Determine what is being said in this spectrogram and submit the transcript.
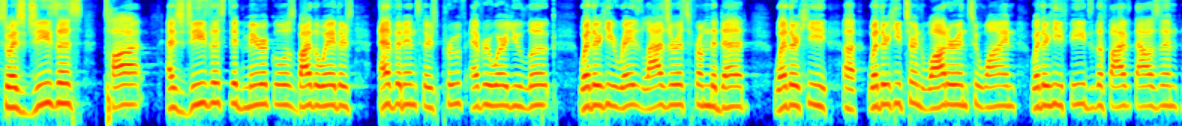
So, as Jesus taught, as Jesus did miracles, by the way, there's evidence, there's proof everywhere you look whether he raised Lazarus from the dead, whether he, uh, whether he turned water into wine, whether he feeds the 5,000,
